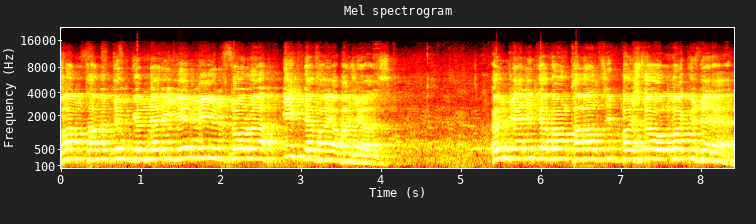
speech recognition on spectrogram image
Van tanıtım günleri 20 yıl sonra ilk defa yapacağız. Öncelikle Van kahvaltısı başta olmak üzere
